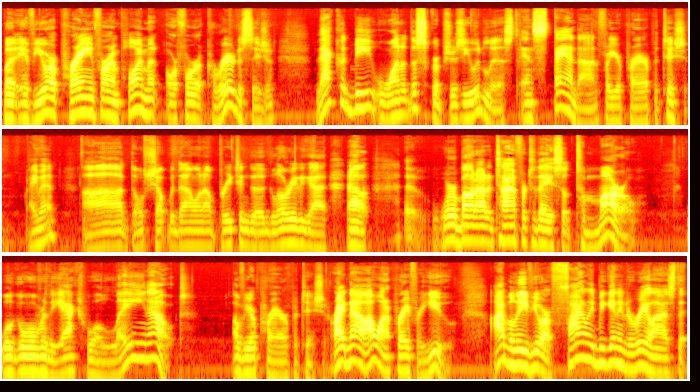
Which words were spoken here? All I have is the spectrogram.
But if you are praying for employment or for a career decision, that could be one of the scriptures you would list and stand on for your prayer petition. Amen? Ah, uh, don't shut me down when I'm preaching good. Glory to God. Now, uh, we're about out of time for today, so tomorrow we'll go over the actual laying out of your prayer petition. Right now, I want to pray for you. I believe you are finally beginning to realize that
